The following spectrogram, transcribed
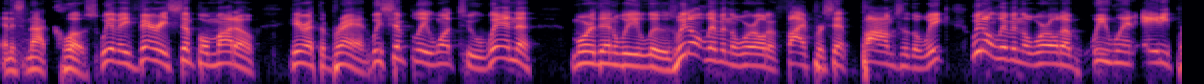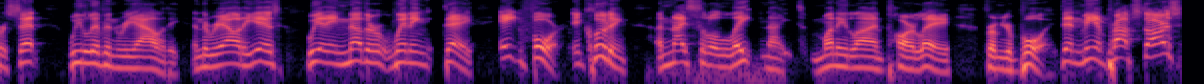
and it's not close. We have a very simple motto here at the brand. We simply want to win more than we lose. We don't live in the world of 5% bombs of the week. We don't live in the world of we win 80%. We live in reality. And the reality is, we had another winning day, eight and four, including a nice little late night money line parlay from your boy. Then me and Prop Stars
